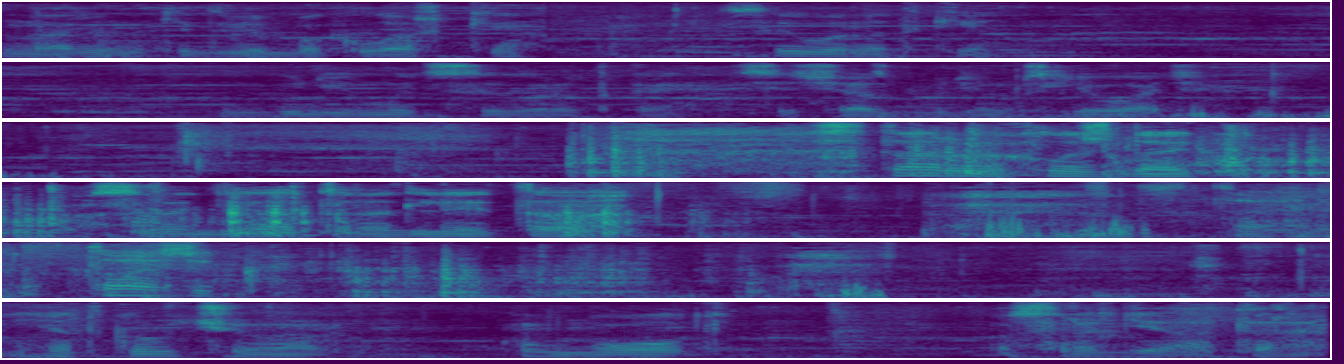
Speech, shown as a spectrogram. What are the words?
на рынке две баклажки сыворотки будем мыть сывороткой. Сейчас будем сливать старую охлаждайку с радиатора для этого. Ставим тазик и откручиваем болт с радиатора.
